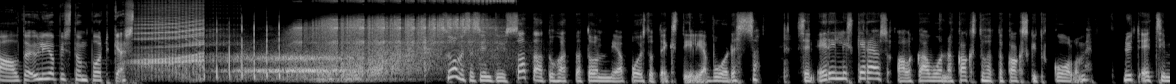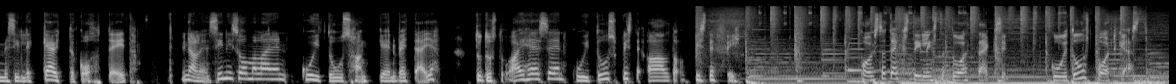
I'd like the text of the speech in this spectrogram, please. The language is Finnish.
Aalto-yliopiston podcast. Suomessa syntyy 100 000 tonnia poistotekstiiliä vuodessa. Sen erilliskeräys alkaa vuonna 2023. Nyt etsimme sille käyttökohteita. Minä olen sinisuomalainen kuituushankkeen vetäjä. Tutustu aiheeseen kuituus.aalto.fi. Poistotekstiilistä tuotteeksi. Kuituus podcast.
